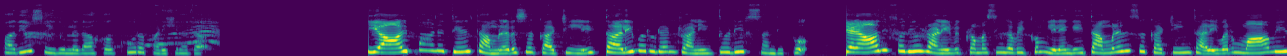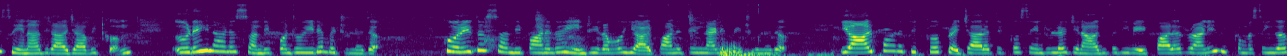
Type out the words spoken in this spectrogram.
பதிவு செய்துள்ளதாக கூறப்படுகிறது. யாழ்ப்பாணத்தில் தமிழரசு கட்சியில் தலைவருடன் ரணில் திடீர் சந்திப்பு. ஜனாதிபதி ரணில் விக்ரமசிங்கவிற்கும் இலங்கை தமிழரசு கட்சியின் தலைவர் மாவி சேனாதிராஜாவிற்கும் இடையிலான சந்திப்பொன்று இடம்பெற்றுள்ளது. குறித்த சந்திப்பானது இன்றிரவு யாழ்ப்பாணத்தில் நடைபெற்றுள்ளது. யாழ்ப்பாணத்திற்கு பிரச்சாரத்திற்கு சென்றுள்ள ஜனாதிபதி வேட்பாளர் ரணில் விக்ரமசிங்க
